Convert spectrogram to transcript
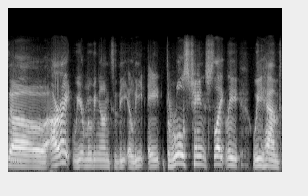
so, all right, we are moving on to the Elite Eight. The rules change slightly. We have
